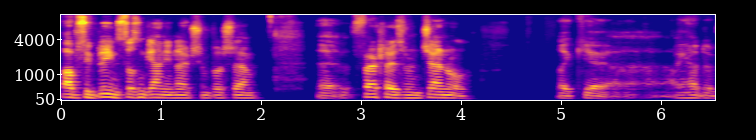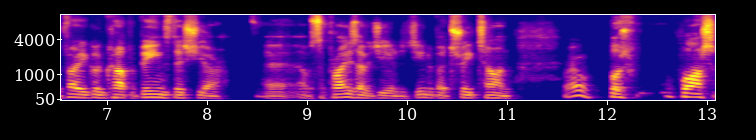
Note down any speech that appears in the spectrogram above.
Obviously, beans doesn't get any nitrogen, but um, uh, fertilizer in general. Like uh, I had a very good crop of beans this year. Uh, I was surprised I would yield it yielded about three ton. Wow! But what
